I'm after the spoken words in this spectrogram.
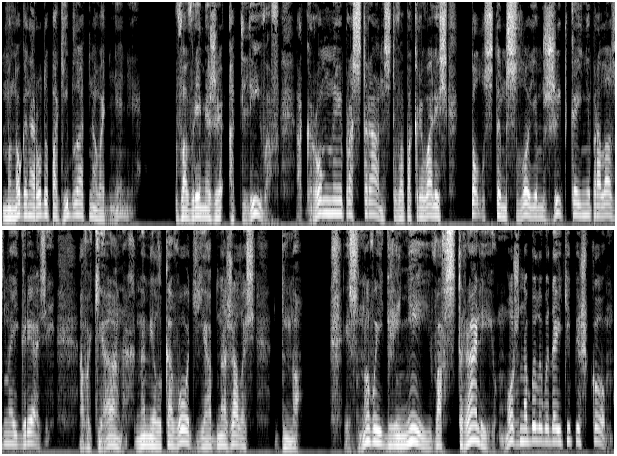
много народу погибло от наводнения. Во время же отливов огромные пространства покрывались толстым слоем жидкой непролазной грязи, а в океанах на мелководье обнажалось дно. Из Новой Гвинеи в Австралию можно было бы дойти пешком,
